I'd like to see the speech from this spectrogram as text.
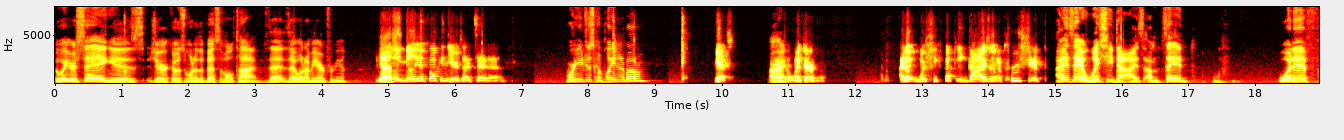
So what you're saying is Jericho's one of the best of all time. Is that is that what I'm hearing from you? Not Yes. in a million fucking years, I'd say that. Were you just complaining about him? Yes, All I don't like Jericho. I don't wish he fucking dies on a cruise ship. I didn't say I wish he dies. I'm saying, what if?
